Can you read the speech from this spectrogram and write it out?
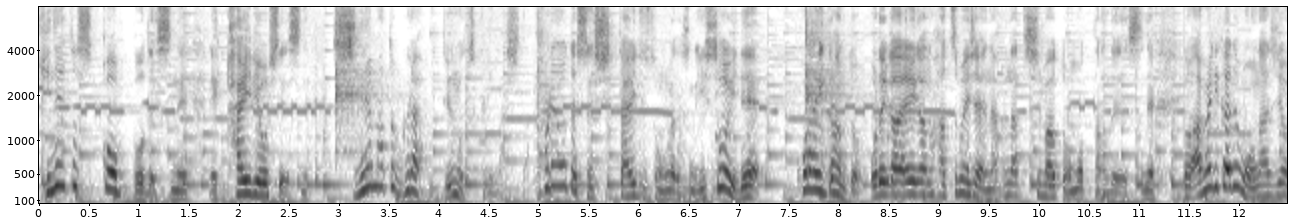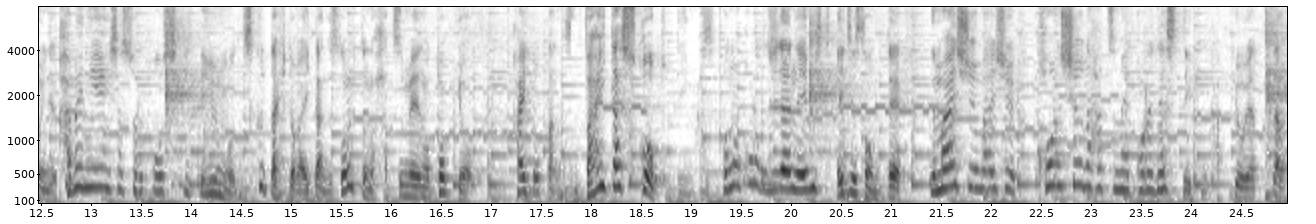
キネトスコープをですね、改良してですね、シネマトグラフっていうのを作りました。これをですね、知ったエジソンがですね、急いでこれはいかんと。俺が映画の発明者じゃなくなってしまうと思ったんでですね、アメリカでも同じように、ね、壁に映写する方式っていうのを作った人がいたんです。その人の発明の特許を買い取ったんです。バイタスコープって言います。この頃の時代のエジソンって、で、毎週毎週、今週の発明これですっていうふうに発表をやってたら、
